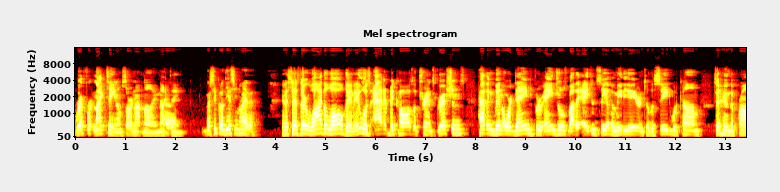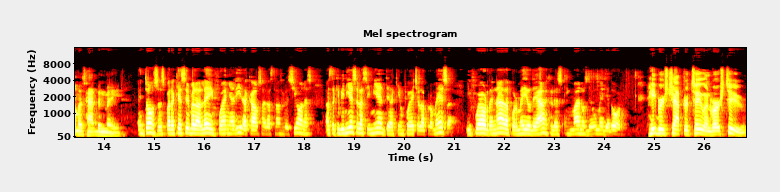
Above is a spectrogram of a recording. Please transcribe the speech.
reference 19, I'm sorry, not 9, 19. versículo 19. And it says there, why the law then? It was added because of transgressions, having been ordained through angels by the agency of a mediator until the seed would come to whom the promise had been made. Entonces, ¿para qué sirve la ley? Fue añadida a causa de las transgresiones, hasta que viniese la simiente a quien fue hecha la promesa, y fue ordenada por medio de ángeles en manos de un mediador. Hebrews chapter 2 and verse 2.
